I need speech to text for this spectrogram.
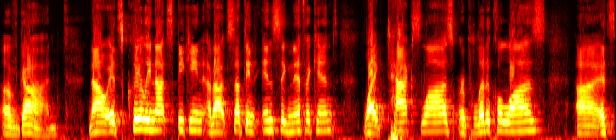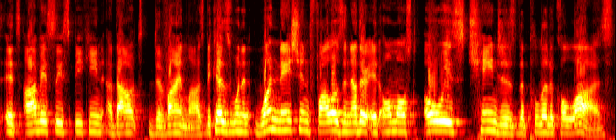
of God. Now, it's clearly not speaking about something insignificant like tax laws or political laws. Uh, it's, it's obviously speaking about divine laws because when one nation follows another, it almost always changes the political laws.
